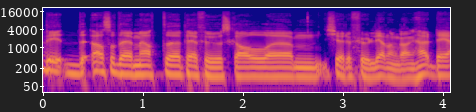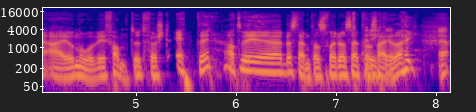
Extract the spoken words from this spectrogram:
vi, altså det med at eh, PFU skal um, kjøre full gjennomgang her, det er jo noe vi fant ut først etter at vi bestemte oss for å sette oss her i dag. Ja.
